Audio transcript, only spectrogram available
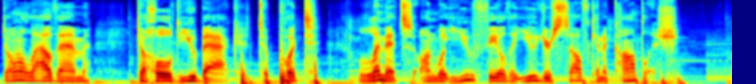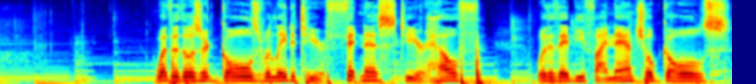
Don't allow them to hold you back, to put limits on what you feel that you yourself can accomplish. Whether those are goals related to your fitness, to your health, whether they be financial goals,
